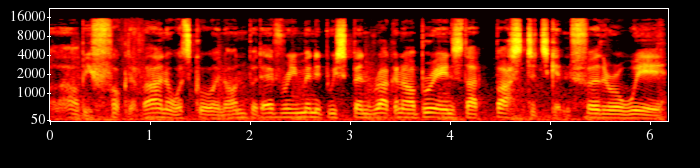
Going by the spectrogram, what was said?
Well, I'll be fucked if I know what's going on, but every minute we spend racking our brains, that bastard's getting further away.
